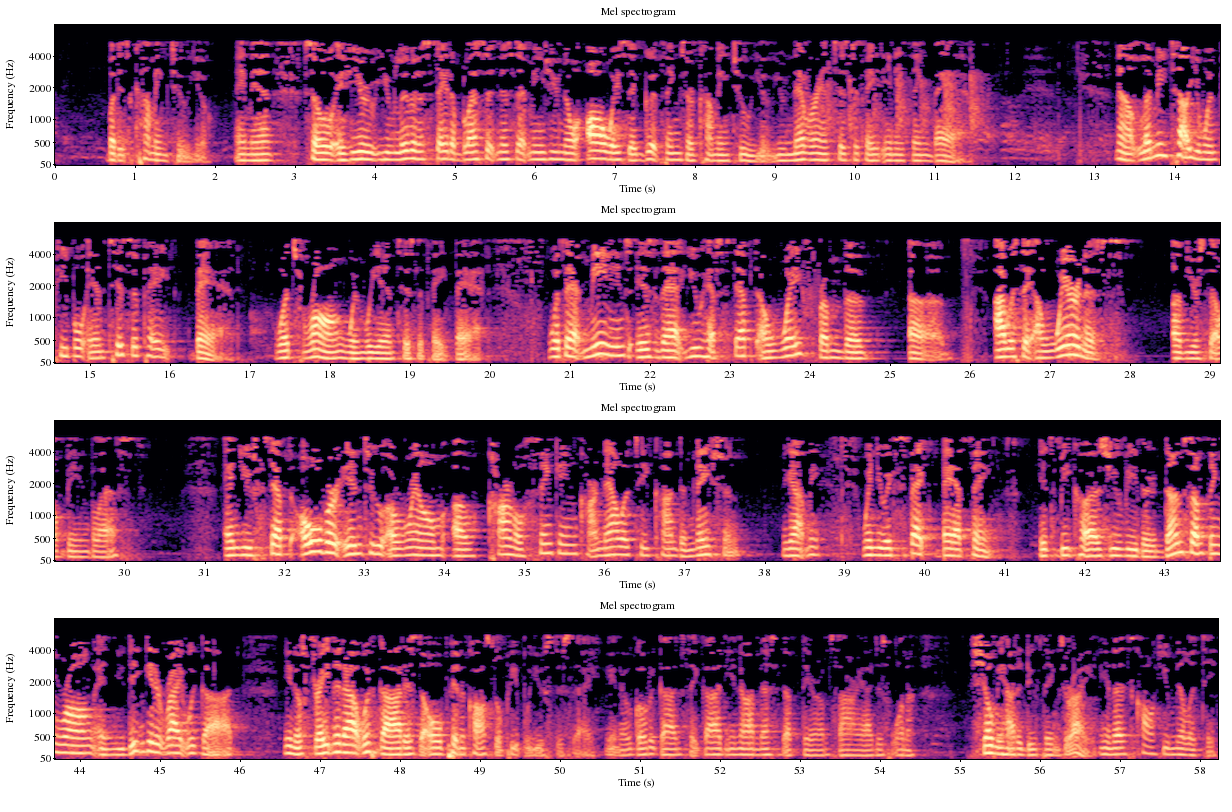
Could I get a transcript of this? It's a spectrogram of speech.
But it's coming to you. Amen. So if you you live in a state of blessedness, that means you know always that good things are coming to you. You never anticipate anything bad. Now, let me tell you when people anticipate bad. What's wrong when we anticipate bad? What that means is that you have stepped away from the, uh, I would say, awareness of yourself being blessed and you've stepped over into a realm of carnal thinking, carnality, condemnation. You got me? When you expect bad things, it's because you've either done something wrong and you didn't get it right with God. You know, straighten it out with God, as the old Pentecostal people used to say. You know, go to God and say, God, you know, I messed up there. I'm sorry. I just want to show me how to do things right. You know, that's called humility.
